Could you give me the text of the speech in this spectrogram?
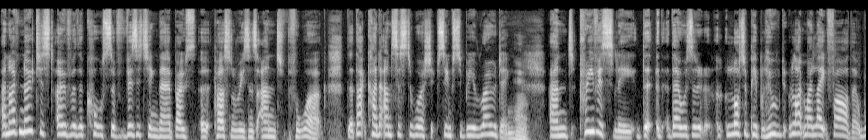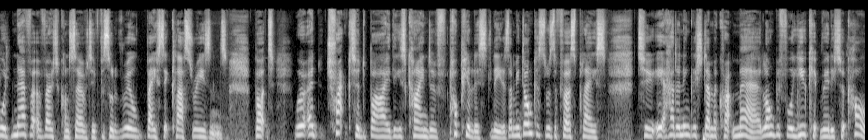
And I've noticed over the course of visiting there, both uh, personal reasons and for work, that that kind of ancestor worship seems to be eroding. And previously, the, there was a, a lot of people who, like my late father, would never have voted Conservative for sort of real basic class reasons, but were attracted by these kind of populist leaders. I mean, Doncaster was the first place to, it had an English Democrat mayor long before UKIP really took hold.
